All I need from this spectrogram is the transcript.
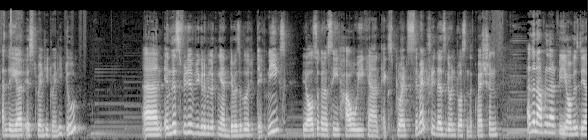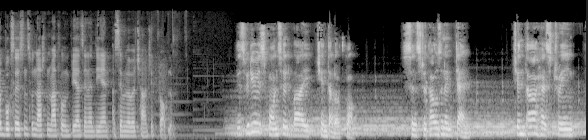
and the year is 2022. And in this video we're going to be looking at divisibility techniques we're also going to see how we can exploit symmetry that's given to us in the question. And then after that, we obviously have book sessions for National Math Olympiads and at the end, a similar but challenging problem. This video is sponsored by Cheenta.com. Since 2010, Cheenta has trained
